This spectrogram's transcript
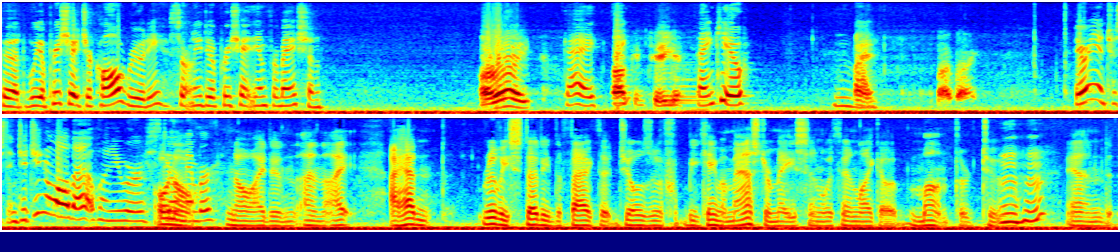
good. We appreciate your call, Rudy. Certainly do appreciate the information. All right. Okay, thank, Talking to you. thank you. Mm, bye. Bye bye. Very interesting. Did you know all that when you were oh, still oh no a member? no i didn't and i i hadn't really studied the fact that joseph became a master mason within like a month or 2 Mm-hmm. and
